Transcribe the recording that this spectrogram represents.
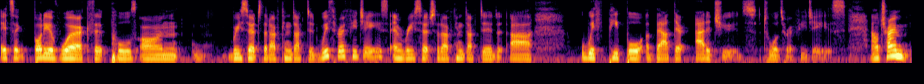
it's a body of work that pulls on research that I've conducted with refugees and research that I've conducted. Uh, with people about their attitudes towards refugees. I'll try and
